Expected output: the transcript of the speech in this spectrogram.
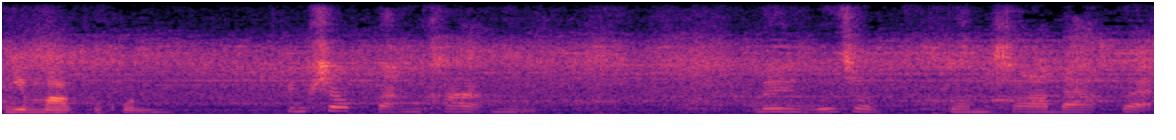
เยี่ยมมากทุกคนฉันชอบตันค่าไม่รู้ชอบตันค่าดักแหละ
